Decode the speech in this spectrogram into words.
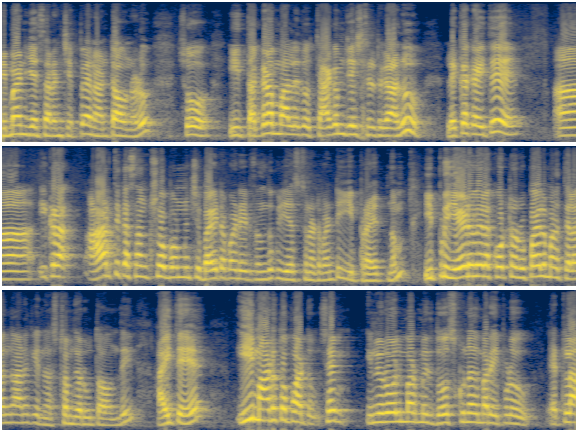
డిమాండ్ చేశారని చెప్పి ఆయన అంటా ఉన్నాడు. సో ఈ తగ్గడం వాళ్ళు ఏదో త్యాగం చేసినట్టు కాదు. లెక్కకైతే ఇక్కడ ఆర్థిక సంక్షోభం నుంచి బయటపడేటందుకు చేస్తున్నటువంటి ఈ ప్రయత్నం. ఇప్పుడు ఏడు వేల కోట్ల రూపాయలు మన తెలంగాణకి నష్టం జరుగుతూ ఉంది. అయితే ఈ మాటతో పాటు సేమ్ ఇన్ని రోజులు మరి మీరు దోసుకున్నది మరి ఇప్పుడు ఎట్లా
